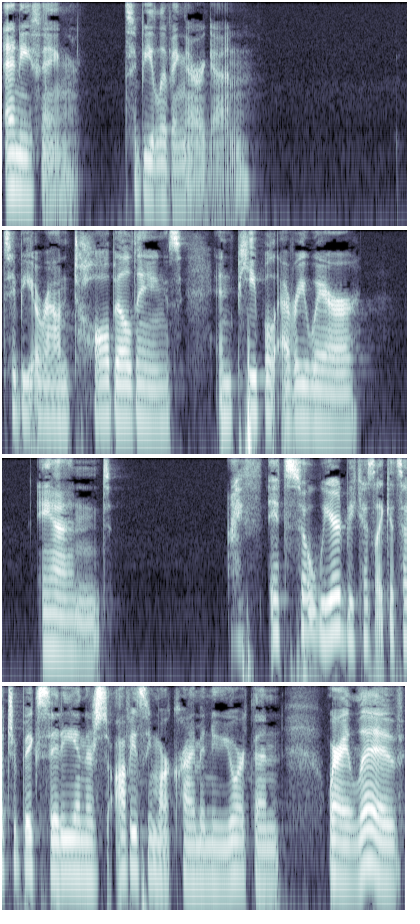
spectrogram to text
anything to be living there again, to be around tall buildings and people everywhere. And I, it's so weird because like it's such a big city and there's obviously more crime in New York than where I live,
